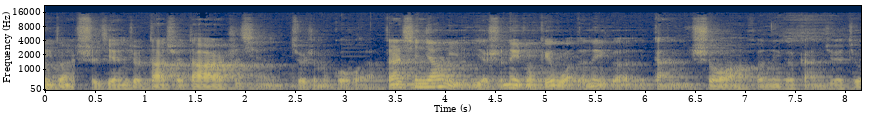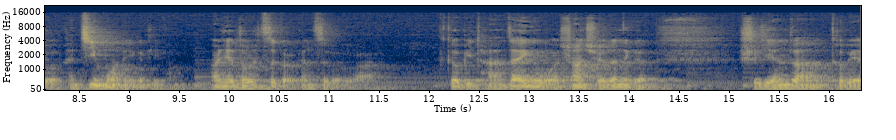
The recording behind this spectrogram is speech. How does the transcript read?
那段时间，就是大学大二之前就这么过过来。但是新疆里也是那种给我的那个感受啊和那个感觉就很寂寞的一个地方，而且都是自个儿跟自个儿玩。戈壁滩，再一个我上学的那个时间段特别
